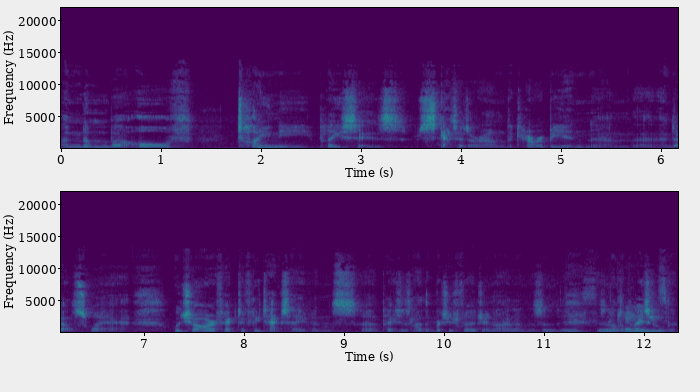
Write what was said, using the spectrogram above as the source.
a number of tiny places scattered around the Caribbean um, and elsewhere, which are effectively tax havens. Uh, places like the British Virgin Islands, and yes, there's and another the place called the,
